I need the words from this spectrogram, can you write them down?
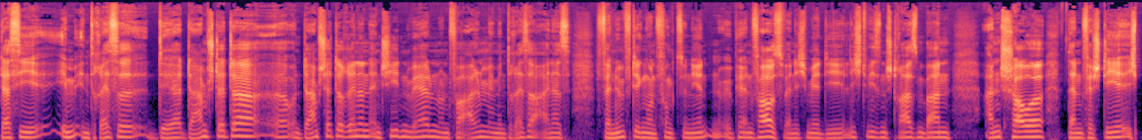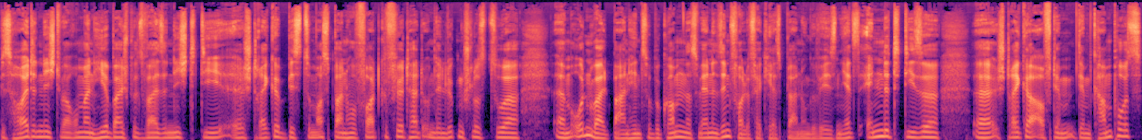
dass sie im Interesse der Darmstädter äh, und Darmstädterinnen entschieden werden und vor allem im Interesse eines vernünftigen und funktionierenden ÖPNVs. Wenn ich mir die Lichtwiesenstraßenbahn anschaue, dann verstehe ich bis heute nicht, warum man hier beispielsweise nicht die äh, Strecke bis zum Ostbahnhof fortgeführt hat, um den Lückenschluss zur ähm, Odenwaldbahn hinzubekommen. Das wäre eine sinnvolle Verkehrsplanung gewesen. Jetzt endet diese äh, Strecke auf dem, dem Campus,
